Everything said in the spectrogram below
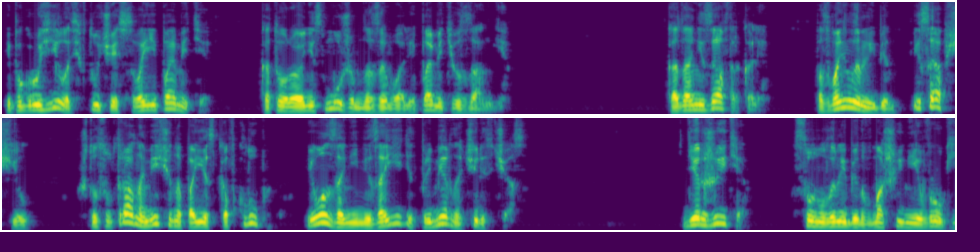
и погрузилась в ту часть своей памяти, которую они с мужем называли памятью Занги. Когда они завтракали, позвонил Рыбин и сообщил, что с утра намечена поездка в клуб, и он за ними заедет примерно через час. «Держите», – сунул Рыбин в машине и в руки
